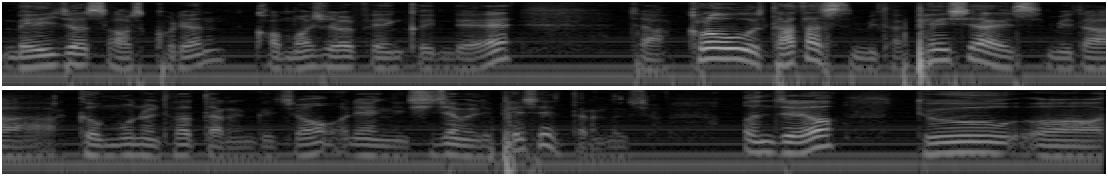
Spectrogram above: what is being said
major South Korean commercial bank인데 자 close 닫았습니다. 폐쇄하였습니다. 그 문을 닫았다는 거죠. 은행 지점을 폐쇄했다는 거죠. 언제요? 두남 어,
